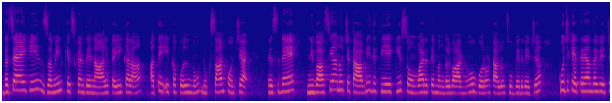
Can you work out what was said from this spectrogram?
ਦੱਸਿਆ ਹੈ ਕਿ ਜ਼ਮੀਨ ਖਿਸਕਣ ਦੇ ਨਾਲ ਕਈ ਘਰਾਂ ਅਤੇ ਇੱਕ ਪੁਲ ਨੂੰ ਨੁਕਸਾਨ ਪਹੁੰਚਿਆ ਹੈ। ਇਸ ਨੇ ਨਿਵਾਸੀਆਂ ਨੂੰ ਚੇਤਾਵਨੀ ਦਿੱਤੀ ਹੈ ਕਿ ਸੋਮਵਾਰ ਅਤੇ ਮੰਗਲਵਾਰ ਨੂੰ ਗੋਰੋਂਟਾਲੋ ਸੂਬੇ ਦੇ ਵਿੱਚ ਕੁਝ ਖੇਤਰਿਆਂ ਦੇ ਵਿੱਚ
